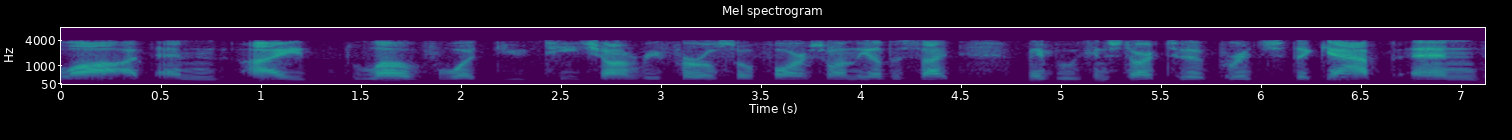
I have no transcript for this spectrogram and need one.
lot. And I love what you teach on referrals so far. So on the other side, maybe we can start to bridge the gap and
